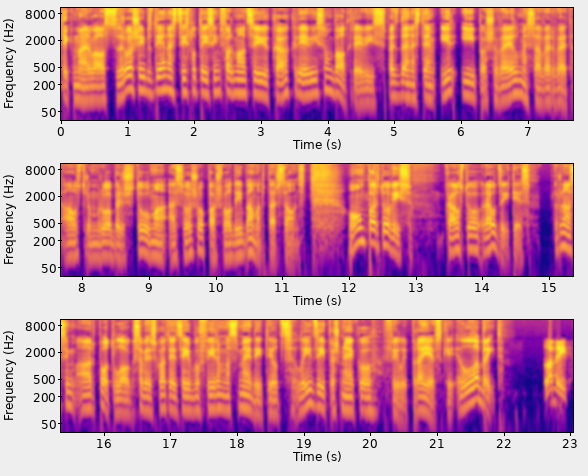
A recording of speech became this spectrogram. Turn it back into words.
Tikmēr valsts drošības dienests izplatīs informāciju, ka Krievijas un Baltkrievijas spēcdienestiem ir īpaša vēlme savervēt austrumu robežu stūmā esošo pašvaldību amatpersonas. Un par to visu kā uz to raudzīties. Runāsim ar politologu sabiedrisko attiecību firmas Mēdītilts līdzīpašnieku Filipu Rajevski. Labrīt! Labrīt!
